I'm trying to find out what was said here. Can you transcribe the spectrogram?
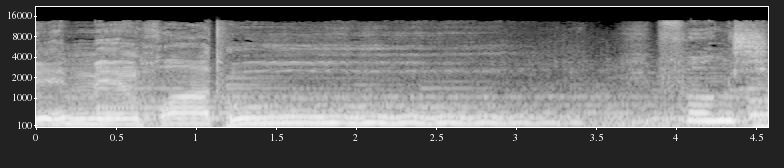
连绵画图奉献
